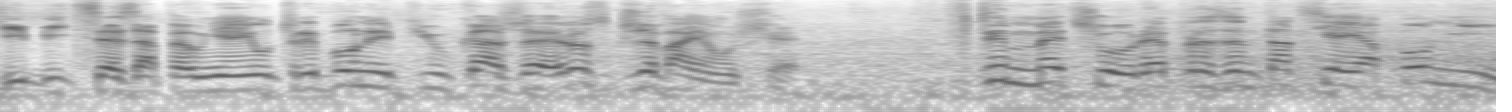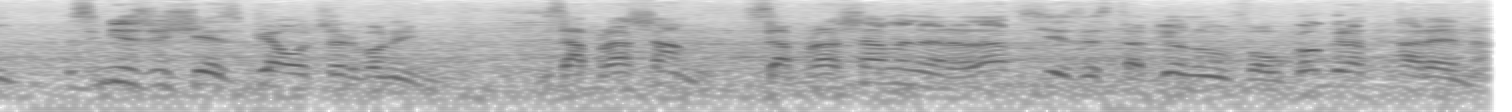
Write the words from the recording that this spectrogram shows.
Kibice zapełniają trybuny, piłkarze rozgrzewają się. W tym meczu reprezentacja Japonii zmierzy się z biało-czerwonymi. Zapraszamy, zapraszamy na relacje ze stadionu Wołgograd Arena.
